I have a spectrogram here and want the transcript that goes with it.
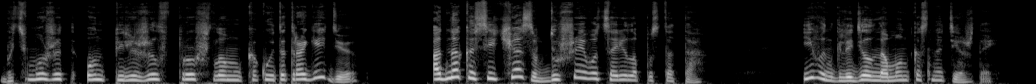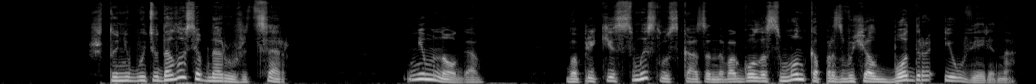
Быть может, он пережил в прошлом какую-то трагедию? Однако сейчас в душе его царила пустота. Иван глядел на Монка с надеждой. «Что-нибудь удалось обнаружить, сэр?» «Немного». Вопреки смыслу сказанного, голос Монка прозвучал бодро и уверенно.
